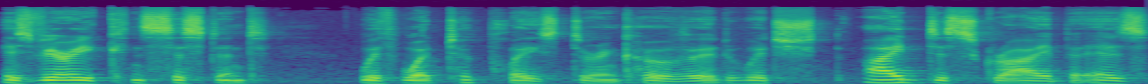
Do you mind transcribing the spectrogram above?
is very consistent with what took place during COVID, which I describe as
